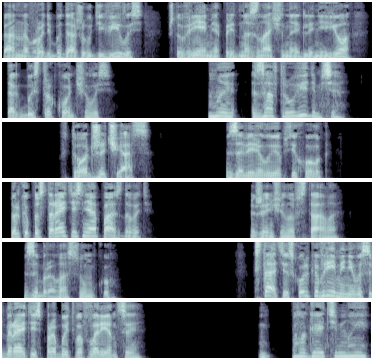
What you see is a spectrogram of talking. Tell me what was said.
Ханна вроде бы даже удивилась, что время, предназначенное для нее, так быстро кончилось. «Мы завтра увидимся?» «В тот же час», — заверил ее психолог. «Только постарайтесь не опаздывать». Женщина встала, забрала сумку. «Кстати, сколько времени вы собираетесь пробыть во Флоренции?» «Полагаете, мы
